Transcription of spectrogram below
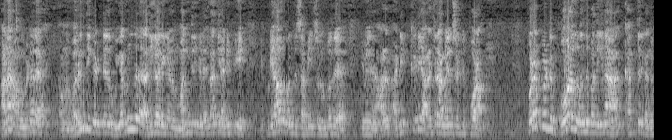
ஆனா அவன் விடல அவனை வருந்தி கட்டு உயர்ந்த அதிகாரிகள் மந்திரிகள் எல்லாத்தையும் அனுப்பி எப்படியாவது வந்து சபின்னு சொல்லும்போது இவன் அல்- அடிக்கடி அழட்டுறாங்களேன்னு சொல்லிட்டு போறான். புறப்பட்டு போறது வந்து பாத்தீங்கன்னா கர்த்தருக்கு அங்க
